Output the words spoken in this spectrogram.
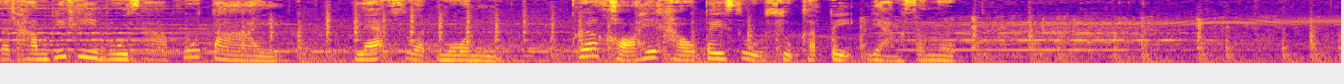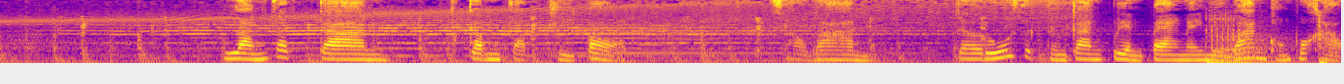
จะทำพิธีบูชาผู้ตาย และสวดมนต์ เพื่อขอให้เขาไปสู่สุขติอย่างสงบ หลังจากการกำจัดผีปอบ ชาวบ้านจะรู้สึกถึงการเปลี่ยนแปลงในหมู่บ้านของพวกเขา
